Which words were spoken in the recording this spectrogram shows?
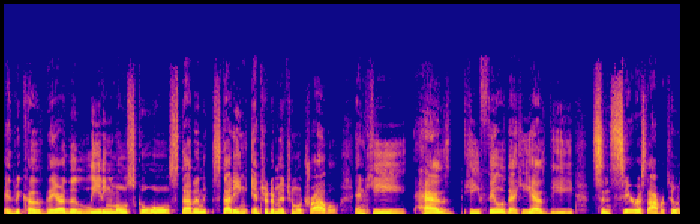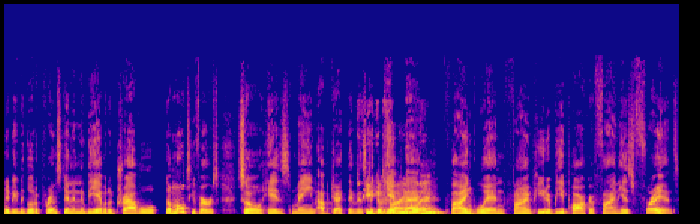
is because they're the leading most school study, studying interdimensional travel, and he has he feels that he has the sincerest opportunity to go to Princeton and to be able to travel the multiverse. So his main objective is he to get find back Gwen. find Gwen, find Peter B. Parker, find his friends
